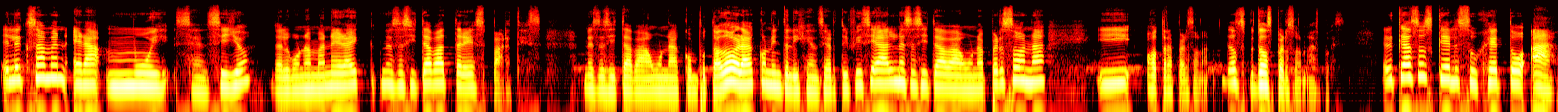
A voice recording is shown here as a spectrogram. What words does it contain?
El examen era muy sencillo, de alguna manera, y necesitaba tres partes. Necesitaba una computadora con inteligencia artificial, necesitaba una persona y otra persona, dos, dos personas, pues. El caso es que el sujeto A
